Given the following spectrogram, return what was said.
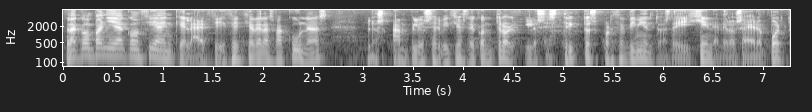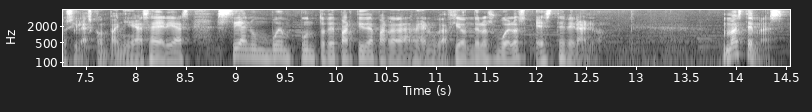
La compañía confía en que la eficiencia de las vacunas, los amplios servicios de control y los estrictos procedimientos de higiene de los aeropuertos y las compañías aéreas sean un buen punto de partida para la reanudación de los vuelos este verano. Más temas.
